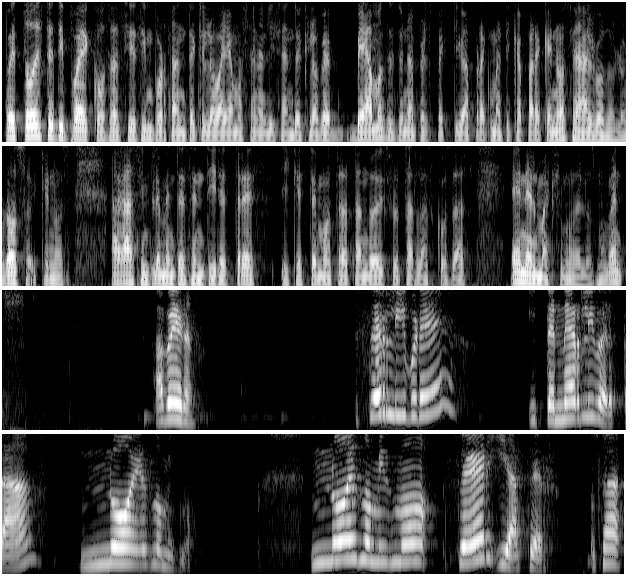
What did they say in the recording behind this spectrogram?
pues todo este tipo de cosas sí es importante que lo vayamos analizando y que lo veamos desde una perspectiva pragmática para que no sea algo doloroso y que nos haga simplemente sentir estrés y que estemos tratando de disfrutar las cosas en el máximo de los momentos. A ver, ser libre y tener libertad no es lo mismo. No es lo mismo ser y hacer. O sea,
